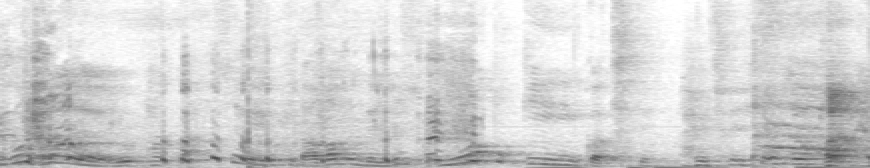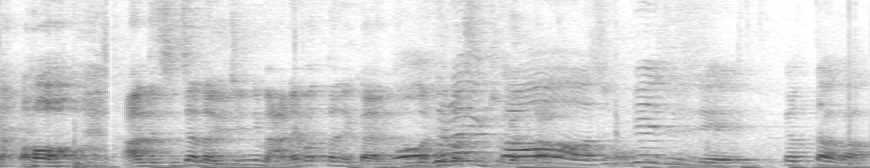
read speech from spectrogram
이거는 요 바깥에 이렇게 나갔는데 이럴 수 뽑기 같은데. 알죠? 어. 아, 근데 진짜 나 유진님이 안 해봤다니까 어, 한번 해봤으면 그러니까. 좋겠다. 준비해주지. 였다가.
